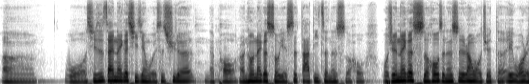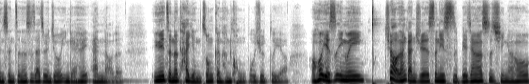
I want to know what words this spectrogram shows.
呃，我其实，在那个期间，我也是去了 Nepal，然后那个时候也是大地震的时候，我觉得那个时候真的是让我觉得，诶，我人生真的是在这边就应该会 end 了的，因为真的太严重跟很恐怖就对了。然后也是因为就好像感觉生离死别这样的事情，然后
